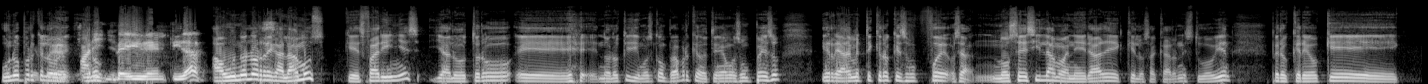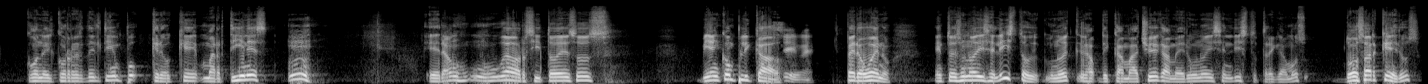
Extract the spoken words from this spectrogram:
Uno porque lo, Fue uno- de identidad. a uno lo regalamos, que es Fariñez, y al otro eh, no lo quisimos comprar porque no teníamos un peso. Y realmente creo que eso fue, o sea, no sé si la manera de que lo sacaron estuvo bien, pero creo que con el correr del tiempo, creo que Martínez mm, era un, un jugadorcito de esos bien complicado. Sí, bueno. Pero bueno, entonces uno dice, listo, uno de, Ca- de Camacho y de Gamero, uno dicen, listo, traigamos dos arqueros,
